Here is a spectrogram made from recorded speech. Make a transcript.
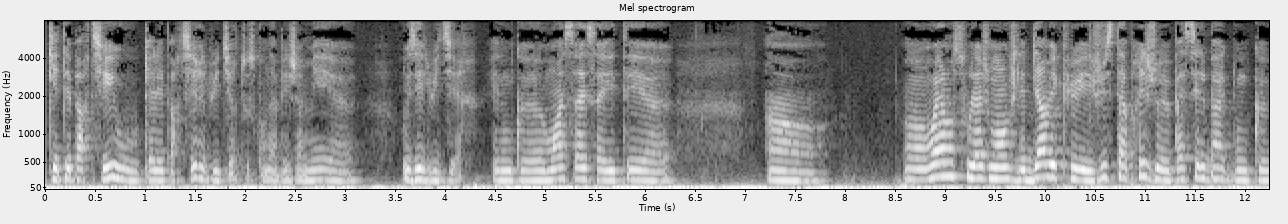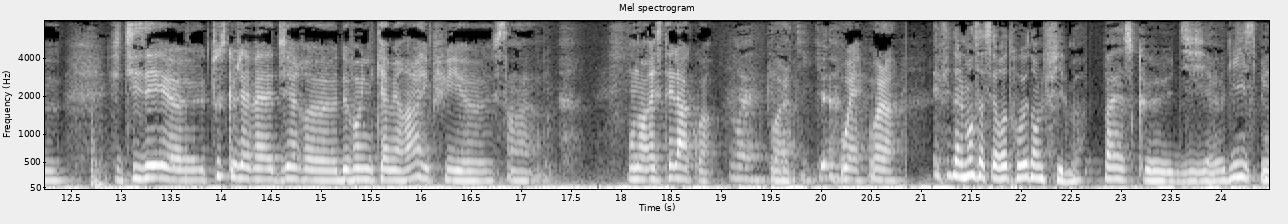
qui était parti ou qui allait partir et lui dire tout ce qu'on n'avait jamais euh, osé lui dire. Et donc moi, ça, ça a été un, ouais, un soulagement. Je l'ai bien vécu et juste après, je passais le bac. Donc je disais tout ce que j'avais à dire devant une caméra et puis ça, on en restait là, quoi. Ouais, voilà. Ouais, voilà. Et finalement, ça s'est retrouvé dans le film. Pas ce que dit euh, Lise, mais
